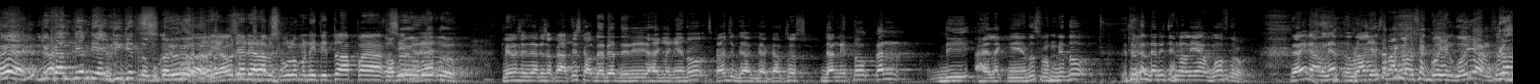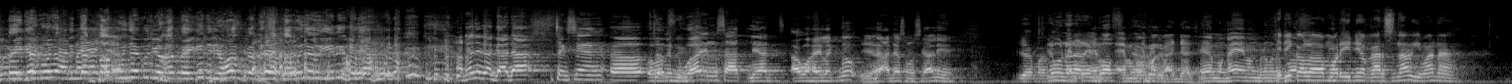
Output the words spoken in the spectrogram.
Eh, ini gantian dia yang gigit loh, bukan gua. Ya udah dalam 10 menit itu apa menurut lu? Clearance dari Socrates kalau dari dari highlightnya itu sekarang juga gagal terus dan itu kan di highlightnya itu sebelum itu itu kan dari channelnya Wolf tuh. Saya nggak lihat beberapa Ya, tapi nggak usah goyang-goyang. Nggak tega gue liat bintang tamunya, gue juga nggak tega jadi host, bintang tamunya begini. Ada juga gak ada chance-nya uh, babak kedua yang saat lihat awal highlight tuh Iya. nggak ada sama sekali. Ya emang. Ini dari em- emang nggak ada sih. Ya makanya emang benar-benar. Jadi kalau Mourinho ke Arsenal gimana?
